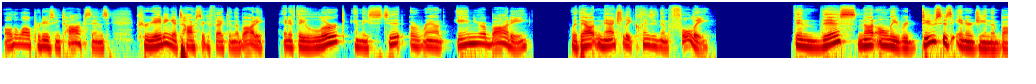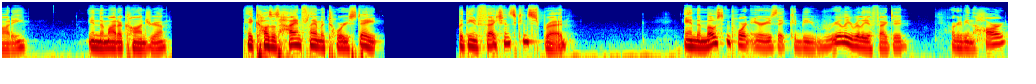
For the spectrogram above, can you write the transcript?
all the while producing toxins, creating a toxic effect in the body. And if they lurk and they sit around in your body, without naturally cleansing them fully, then this not only reduces energy in the body, in the mitochondria, it causes high inflammatory state, but the infections can spread. And the most important areas that could be really, really affected are going to be in the heart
